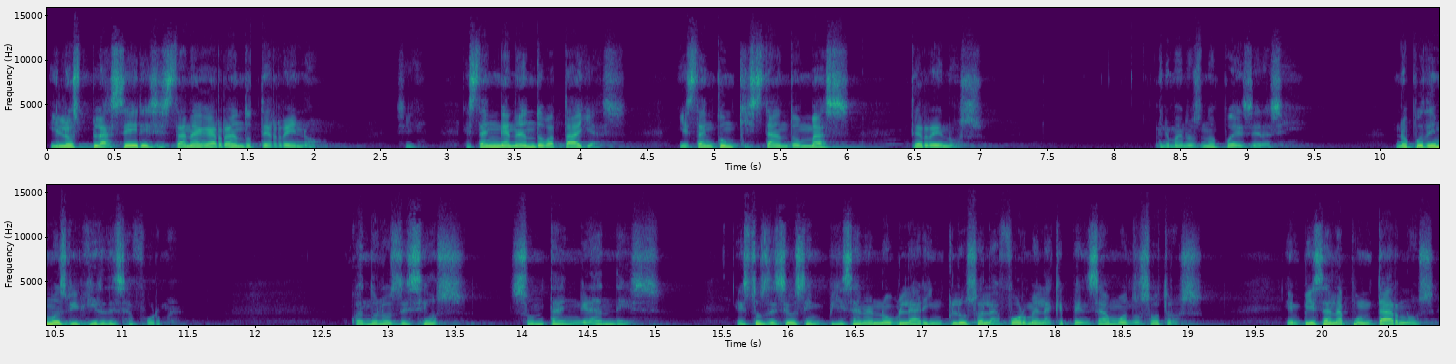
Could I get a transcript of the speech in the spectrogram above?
Y los placeres están agarrando terreno, ¿sí? están ganando batallas y están conquistando más terrenos. Hermanos, no puede ser así. No podemos vivir de esa forma. Cuando los deseos son tan grandes, estos deseos empiezan a nublar incluso la forma en la que pensamos nosotros. Empiezan a apuntarnos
